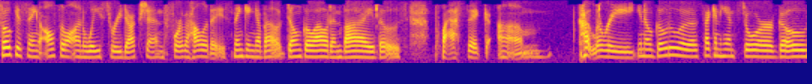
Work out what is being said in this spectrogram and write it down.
focusing also on waste reduction for the holidays, thinking about don't go out and buy those plastic um cutlery, you know, go to a secondhand store, go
